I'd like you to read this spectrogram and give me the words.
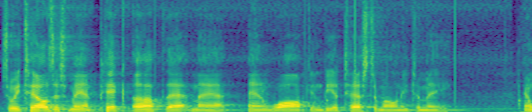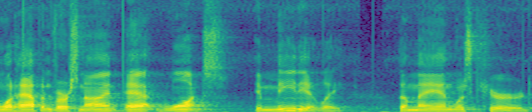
So he tells this man, pick up that mat and walk and be a testimony to me. And what happened? Verse 9 At once, immediately, the man was cured.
